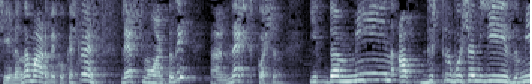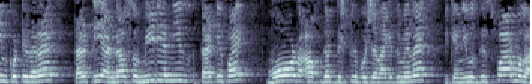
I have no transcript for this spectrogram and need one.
ಶೇಡ್ ಅನ್ನ ಮಾಡಬೇಕು okay students let's move on to the next question if the mean of distribution is mean ಕೊಟ್ಟಿದ್ದಾರೆ thirty and also median is thirty five mode of the distribution ಆಗಿದ ಮೇಲೆ we can use this formula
